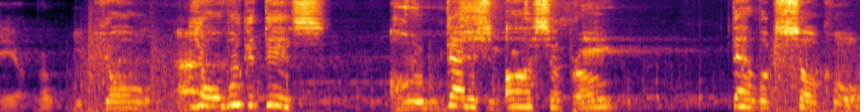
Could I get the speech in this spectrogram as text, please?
Hey, yo, bro. Yo, Uh, yo, look at this. Oh, That is shit, awesome, bro. That looks so cool.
